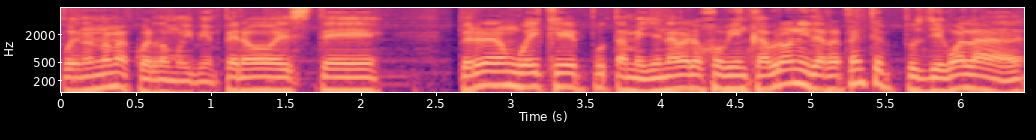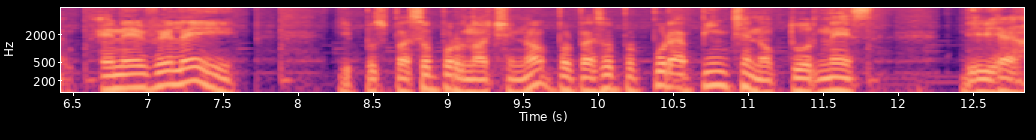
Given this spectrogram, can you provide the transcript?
Bueno, no me acuerdo muy bien, pero este. Pero era un güey que puta me llenaba el ojo bien cabrón y de repente pues llegó a la NFL y, y pues pasó por noche, ¿no? Por, pasó por pura pinche nocturnez, diría,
